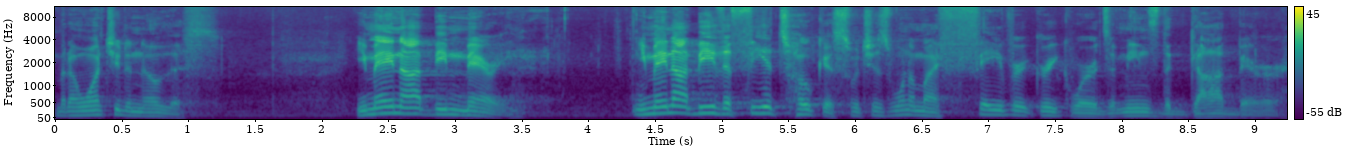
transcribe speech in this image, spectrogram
But I want you to know this. You may not be Mary. You may not be the Theotokos, which is one of my favorite Greek words. It means the God bearer.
